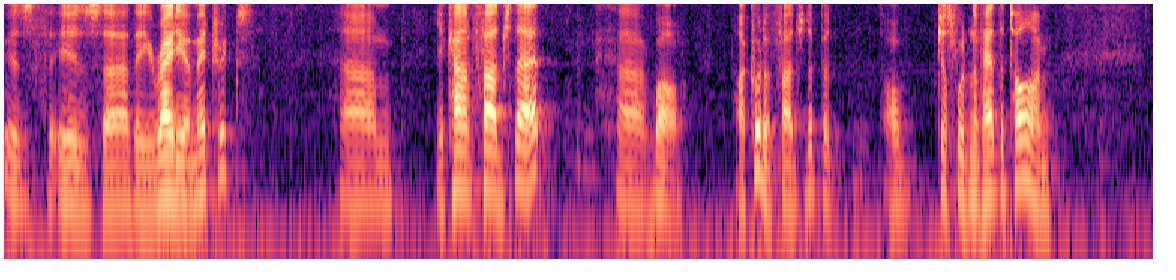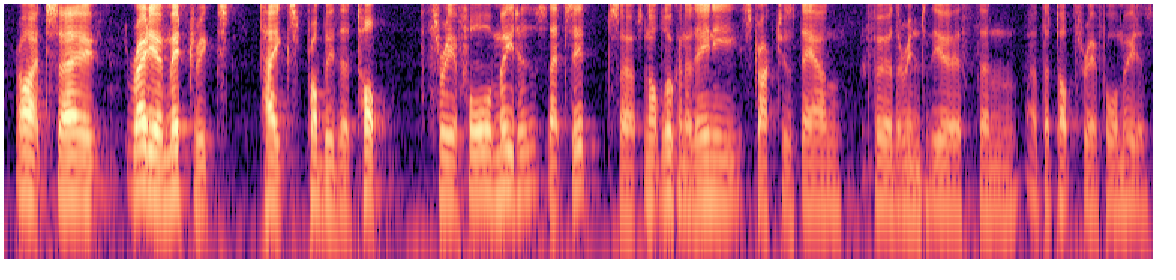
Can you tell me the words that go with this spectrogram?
is, is uh, the radiometrics. Um, you can't fudge that. Uh, well, I could have fudged it, but I just wouldn't have had the time. Right, so radiometrics takes probably the top three or four metres, that's it. So it's not looking at any structures down further into the earth than at the top three or four metres.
